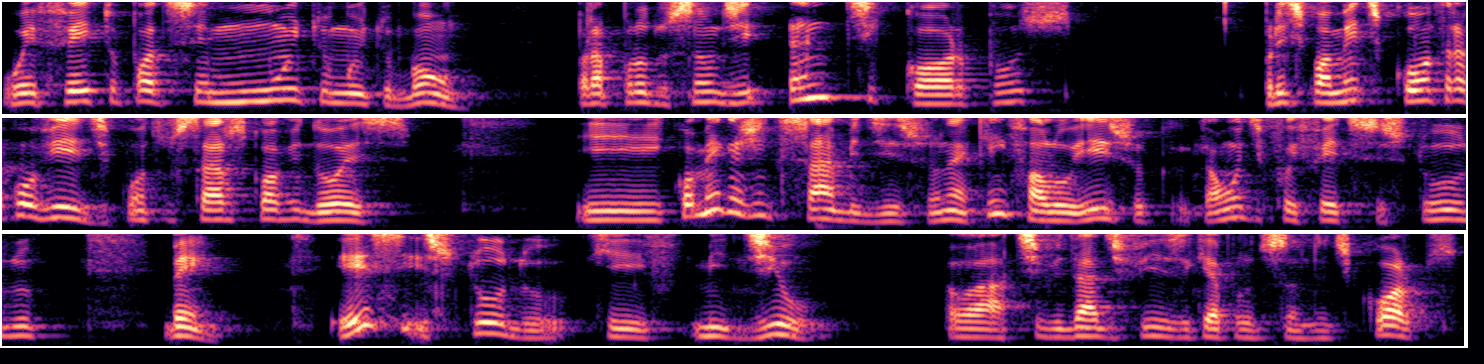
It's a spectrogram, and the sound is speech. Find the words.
o efeito pode ser muito, muito bom para a produção de anticorpos, principalmente contra a Covid, contra o SARS-CoV-2. E como é que a gente sabe disso, né? Quem falou isso? Onde foi feito esse estudo? Bem, esse estudo que mediu a atividade física e a produção de anticorpos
